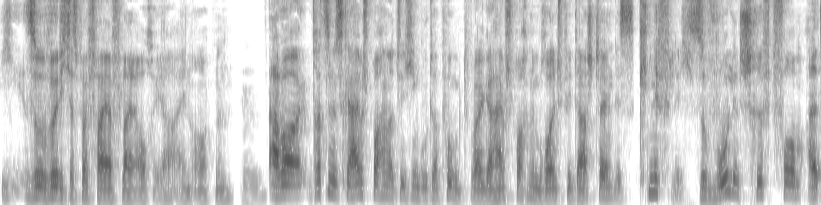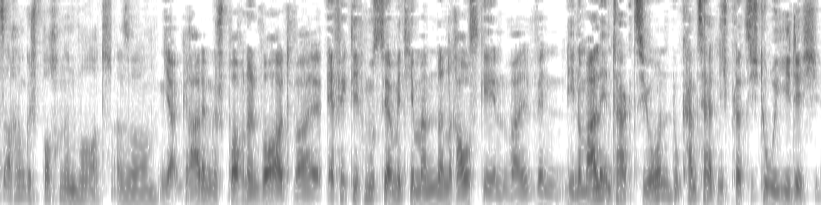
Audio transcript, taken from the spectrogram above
ähm, so würde ich das bei Firefly auch eher einordnen. Mhm. Aber trotzdem ist Geheimsprache natürlich ein guter Punkt, weil Geheimsprachen im Rollenspiel darstellen ist knifflig. So sowohl in Schriftform als auch im gesprochenen Wort. Also ja, gerade im gesprochenen Wort, weil effektiv musst du ja mit jemandem dann rausgehen, weil wenn die normale Interaktion, du kannst halt nicht plötzlich druidisch,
